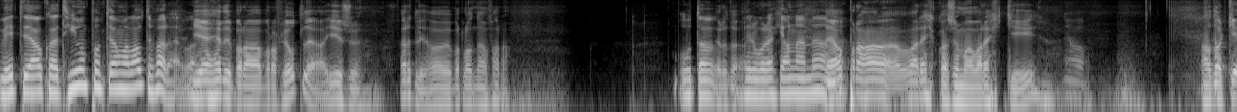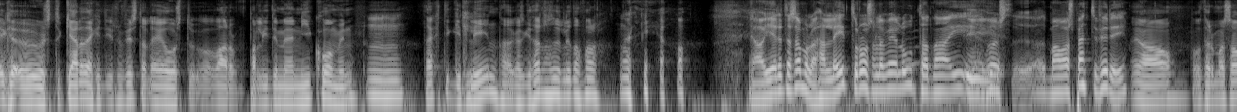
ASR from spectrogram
Vitið á hvaða tímapunkti hann var látið fara var, ég heyrði bara, bara fljótlega í þessu ferli þá hefur við bara látið hann fara. Út af, Er þeir voru ekki ánæði með hann já, bara var eitthvað sem að var ekki Já. það gerði ekkert í þessum fyrsta lega þú veist, var bara lítið með nýkomin mm þekkti ekki hlín, það er kannski þess að þið lítið hann fara. Já, Já, ég er þetta sammála. Hann leit rosalega vel út þarna í, Í- veist, maður var spenntur fyrir því. Já, og þegar maður sá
